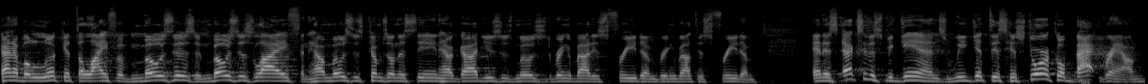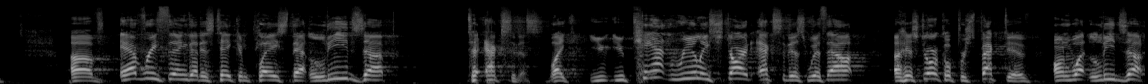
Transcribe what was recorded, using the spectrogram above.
kind of a look at the life of Moses and Moses' life and how Moses comes on the scene, how God uses Moses to bring about his freedom, bring about this freedom. And as Exodus begins, we get this historical background of everything that has taken place that leads up to Exodus. Like, you, you can't really start Exodus without a historical perspective on what leads up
